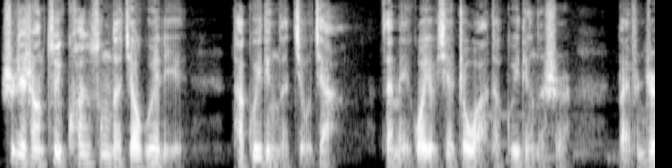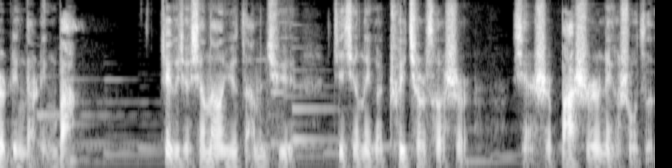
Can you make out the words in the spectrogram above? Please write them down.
世界上最宽松的交规里，它规定的酒驾，在美国有些州啊，它规定的是百分之零点零八，这个就相当于咱们去进行那个吹气测试，显示八十那个数字。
